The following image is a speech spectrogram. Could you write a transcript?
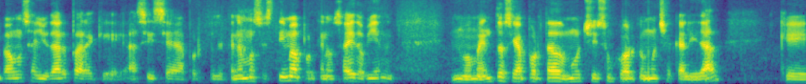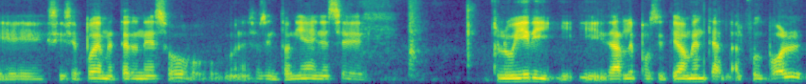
vamos a ayudar para que así sea, porque le tenemos estima, porque nos ha ido bien en, momentos, se ha aportado mucho y es un jugador con mucha calidad, que si se puede meter en eso, en esa sintonía, en ese fluir y, darle positivamente al fútbol,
